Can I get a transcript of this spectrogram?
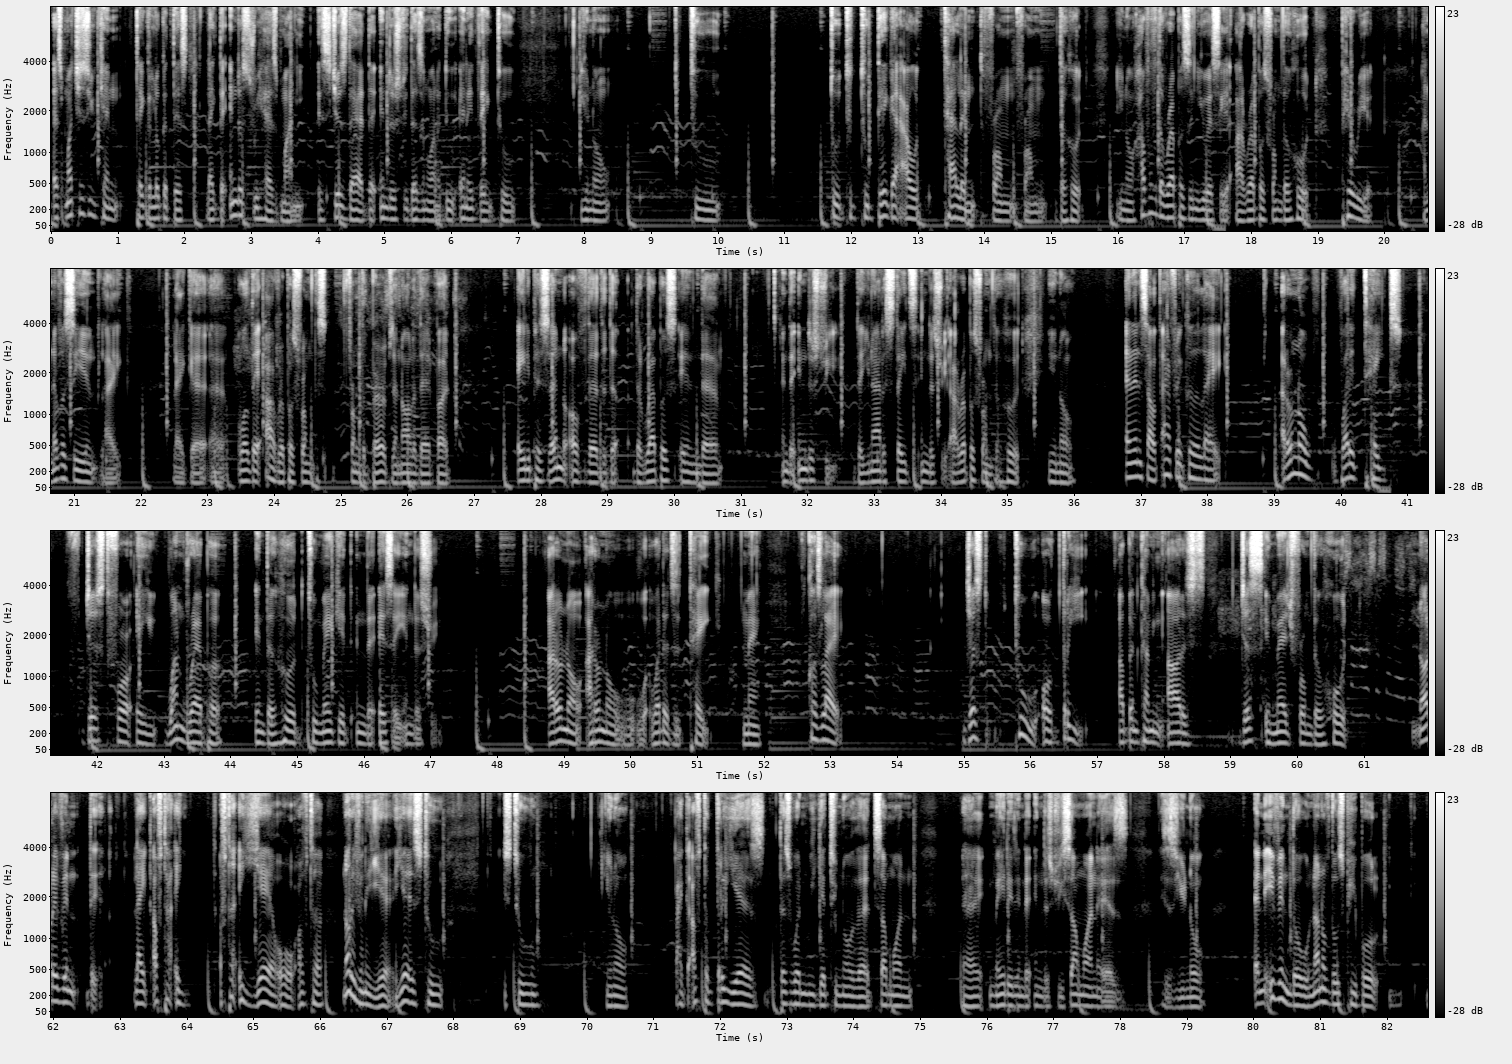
as much as you can take a look at this like the industry has money. It's just that the industry doesn't want to do anything to you know to to to, to dig out talent from from the hood. You know half of the rappers in usa are rappers from the hood period. I never seen like like uh, uh well there are rappers from the from the burbs and all of that, but eighty percent of the, the the the rappers in the in the industry, the United States industry, are rappers from the hood, you know. And then South Africa, like I don't know what it takes just for a one rapper in the hood to make it in the SA industry. I don't know. I don't know what, what does it take, man. Cause like just two or three up and coming artists just emerge from the hood. Not even the like after a after a year or after not even a year. A year is too is too you know like after three years that's when we get to know that someone uh, made it in the industry someone is is you know and even though none of those people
